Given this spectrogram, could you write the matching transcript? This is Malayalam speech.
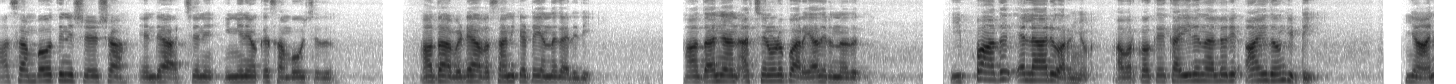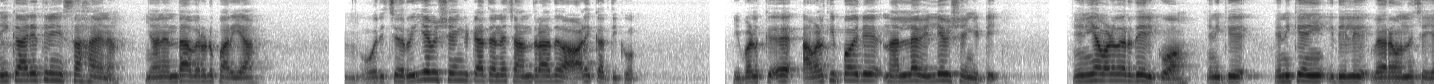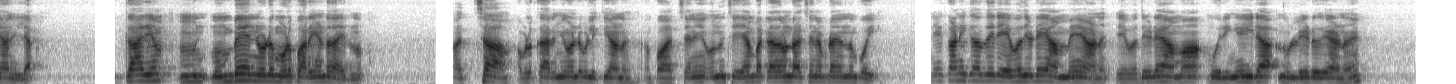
ആ സംഭവത്തിന് ശേഷം എന്റെ അച്ഛന് ഇങ്ങനെയൊക്കെ സംഭവിച്ചത്. അതവിടെ അവസാനിക്കട്ടെ എന്ന് കരുതി. അതാ ഞാൻ അച്ഛനോട് പറയാതിരുന്നത്. ഇപ്പം അത് എല്ലാവരും അറിഞ്ഞു. അവർക്കൊക്കെ കയ്യിൽ നല്ലൊരു ആയുധവും കിട്ടി. ഞാൻ ഈ കാര്യത്തിൽ നിസ്സഹായന. ഞാൻ എന്താ അവരോട് പറയാ? ഒരു ചെറിയ വിഷയം കിട്ടിയാൽ തന്നെ ചന്ദ്ര അത് ആളിക്കത്തിക്കും. ഇവൾക്ക് അവൾക്കിപ്പോൾ ഒരു നല്ല വലിയ വിഷയം കിട്ടി. ഇനി അവൾ വെറുതെ ഇരിക്കുമോ എനിക്ക് എനിക്ക് ഇനി ഇതിൽ വേറെ ഒന്നും ചെയ്യാനില്ല. ഇക്കാര്യം മുമ്പേ എന്നോട് മോൾ പറയേണ്ടതായിരുന്നു. അച്ഛാ അവൾക്ക് അറിഞ്ഞുകൊണ്ട് വിളിക്കുകയാണ്. അപ്പോൾ അച്ഛന് ഒന്നും ചെയ്യാൻ പറ്റാത്തതുകൊണ്ട് അച്ഛൻ അവിടെ നിന്നും പോയി. എന്നെ കാണിക്കുന്നത് രേവതിയുടെ അമ്മയാണ്. രേവതിയുടെ അമ്മ മുരിങ്ങയില നുള്ളിയിടുകയാണ്.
